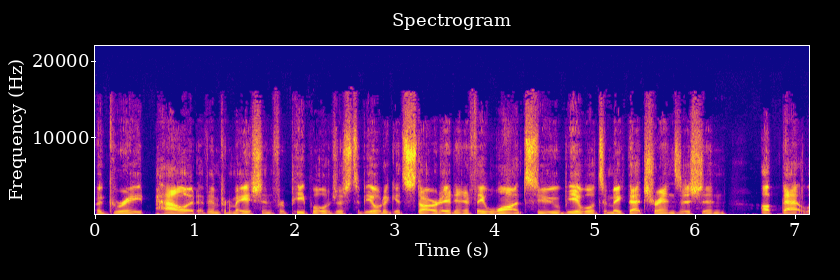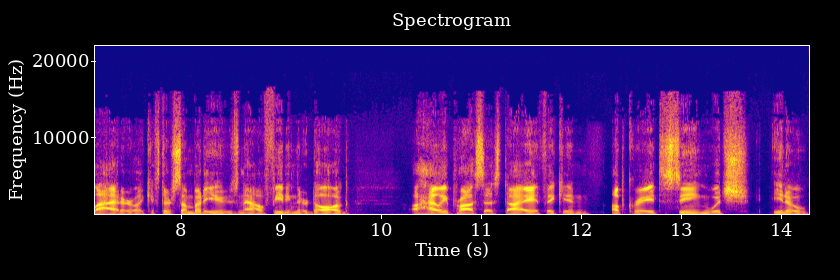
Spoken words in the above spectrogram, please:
a great palette of information for people just to be able to get started. And if they want to be able to make that transition up that ladder, like if there's somebody who's now feeding their dog a highly processed diet, they can upgrade to seeing which, you know,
